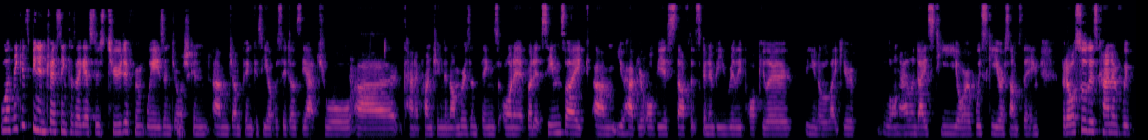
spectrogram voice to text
Well, I think it's been interesting because I guess there's two different ways, and Josh can um, jump in because he obviously does the actual uh, kind of crunching the numbers and things on it. But it seems like um, you have your obvious stuff that's going to be really popular, you know, like your Long Island iced tea or whiskey or something. But also there's kind of we've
